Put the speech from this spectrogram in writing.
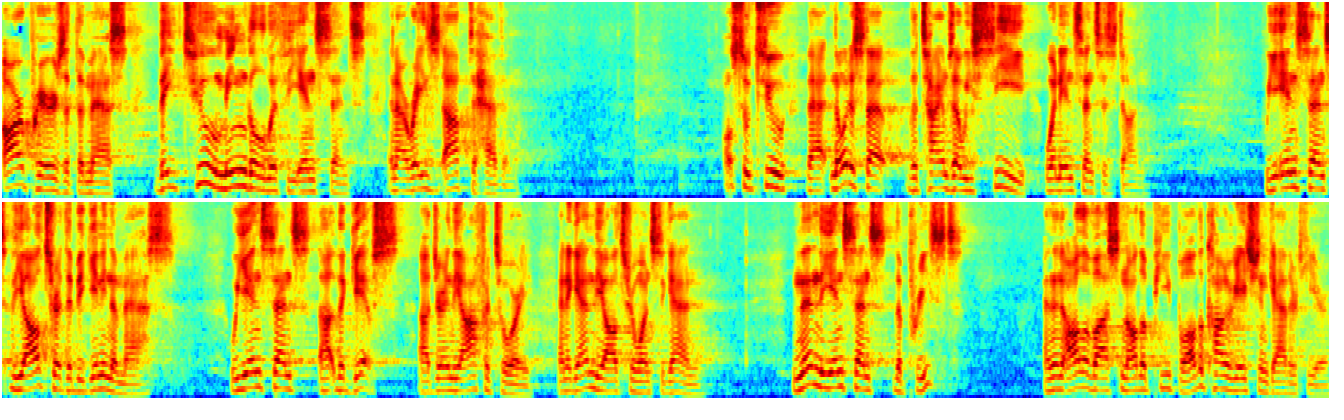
our prayers at the Mass, they too mingle with the incense and are raised up to heaven. Also, too, that notice that the times that we see when incense is done. We incense the altar at the beginning of Mass. We incense uh, the gifts uh, during the offertory, and again the altar once again. And then the incense, the priest, and then all of us and all the people, all the congregation gathered here.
